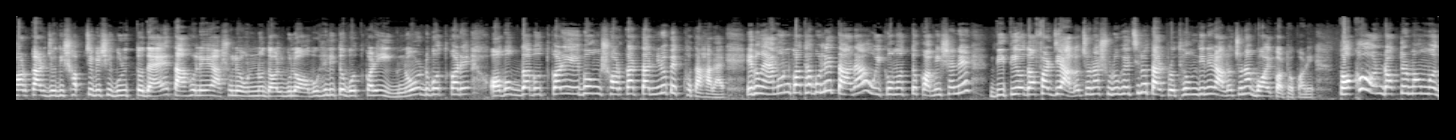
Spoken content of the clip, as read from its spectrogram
সরকার যদি সবচেয়ে বেশি গুরুত্ব দেয়, তাহলে আসলে অন্য দলগুলো অবহেলিত বোধ করে ইগনোরড বোধ করে, অবজ্ঞা বোধ করে এবং সরকার তার নিরপেক্ষতা হারায়। এবং এমন কথা বলে তারা ঐকমত্য কমিশনের দ্বিতীয় দফার যে আলোচনা শুরু হয়েছিল, তার প্রথম দিনের আলোচনা বয়কট করে। তখন ডক্টর মোহাম্মদ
